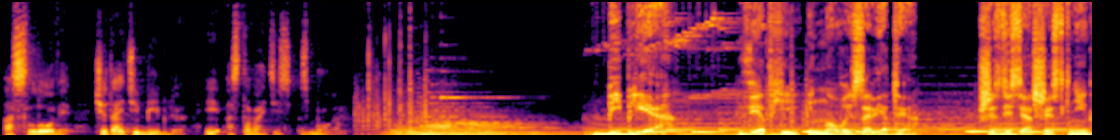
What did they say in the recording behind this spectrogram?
о слове. Читайте Библию и оставайтесь с Богом. Библия. Ветхий и Новый Заветы. 66 книг,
